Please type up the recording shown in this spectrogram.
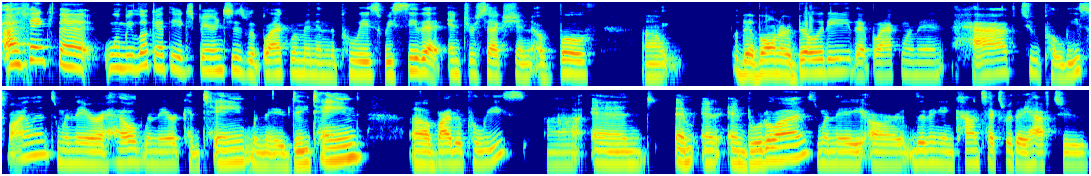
I think that when we look at the experiences with Black women in the police, we see that intersection of both um, the vulnerability that Black women have to police violence when they are held, when they are contained, when they are detained, uh, by the police uh, and, and, and and brutalized when they are living in contexts where they have to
